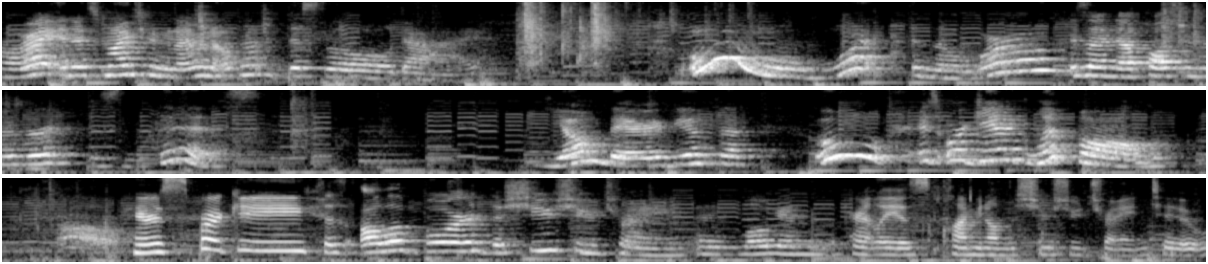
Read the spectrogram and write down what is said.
All right, and it's my turn and I'm gonna open up this little guy. Ooh, what in the world Is that a nail polish remover? is this? Yum Berry BFF. Ooh, it's organic lip balm. Oh. Here's Sparky. It says all aboard the shoo shoo train. And Logan apparently is climbing on the shoo shoo train too.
